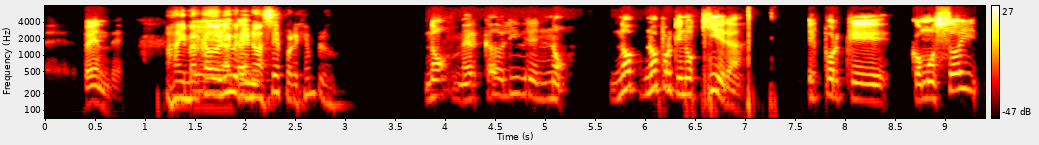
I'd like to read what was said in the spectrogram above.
eh, vende. Ajá, ¿y Mercado eh, Libre no haces, por ejemplo? No, Mercado Libre no. No, no porque no quiera, es porque como soy,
